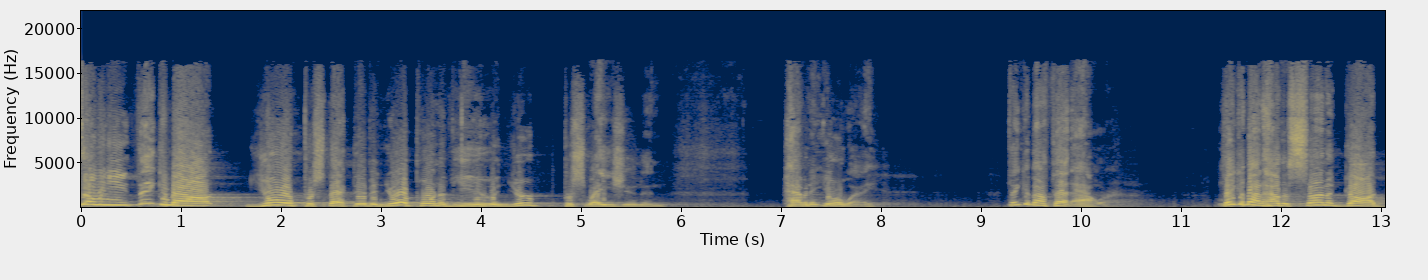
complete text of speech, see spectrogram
So when you think about your perspective and your point of view and your persuasion and having it your way, Think about that hour. Think about how the Son of God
